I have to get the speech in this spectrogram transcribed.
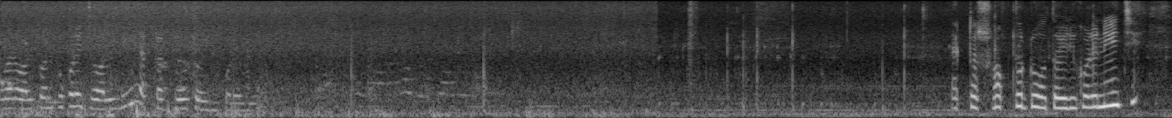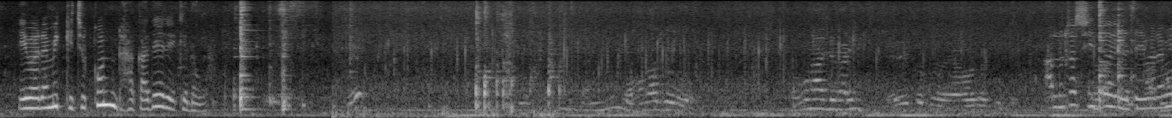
এবার অল্প অল্প করে জল দিয়ে একটা ডো তৈরি করে নেব। একটা শক্ত ডো তৈরি করে নিয়েছি। এবার আমি কিছুক্ষণ ঢাকা দিয়ে রেখে দেবো। আলুটা সিদ্ধ হয়ে গেছে, এবার আমি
